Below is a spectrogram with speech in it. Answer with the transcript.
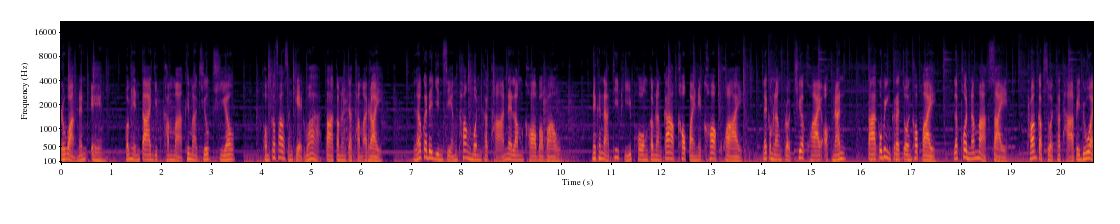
ระหว่างนั้นเอง ผมเห็นตาหยิบคำหมากขึ้นมาเคี้ยวๆ ผมก็เฝ้าสังเกตว่าตากำลังจะทำอะไร แล้วก็ได้ยินเสียงท่องมนต์คาถาในลำคอเบาๆ ในขณะที่ผีโพงกำลังก้าวเข้าไปในคอกควาย และกำลังปลดเชือกควายออกนั้น ตาก็วิ่งกระโจนเข้าไป และพ่นน้ำหมากใส่ พร้อมกับสวดคาถาไปด้วย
